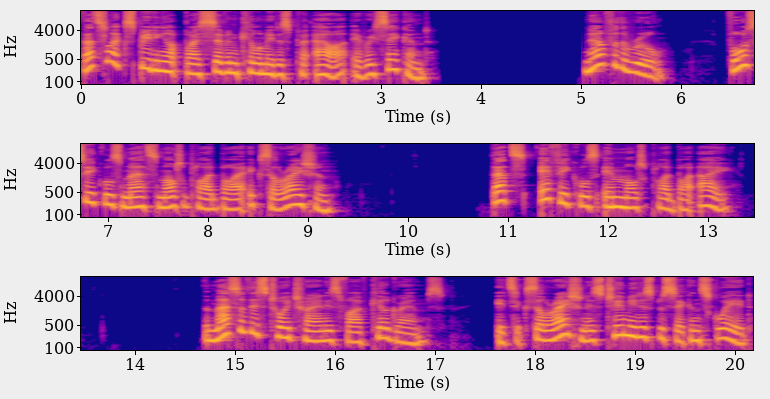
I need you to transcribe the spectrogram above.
That's like speeding up by 7 kilometres per hour every second. Now for the rule. Force equals mass multiplied by acceleration. That's F equals m multiplied by a. The mass of this toy train is 5 kilograms. Its acceleration is 2 metres per second squared.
